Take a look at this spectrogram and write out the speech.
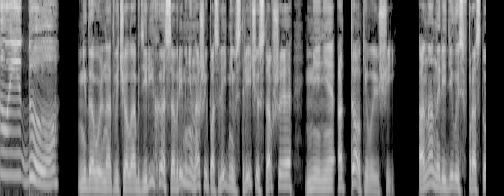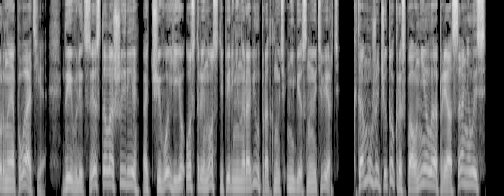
«Ну иду!» Недовольно отвечала Абдериха, со времени нашей последней встречи ставшая менее отталкивающей. Она нарядилась в просторное платье, да и в лице стала шире, отчего ее острый нос теперь не норовил проткнуть небесную твердь. К тому же чуток располнела, приосанилась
